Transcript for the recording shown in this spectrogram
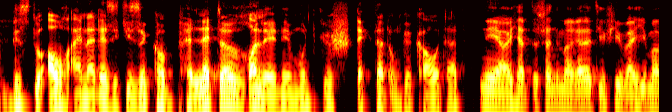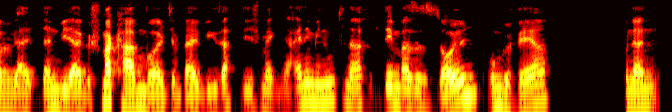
Bist du auch einer, der sich diese komplette Rolle in den Mund gesteckt hat und gekaut hat? Ne, aber ich hatte schon immer relativ viel, weil ich immer dann wieder Geschmack haben wollte, weil, wie gesagt, die schmecken eine Minute nach dem, was es sollen, ungefähr, und dann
